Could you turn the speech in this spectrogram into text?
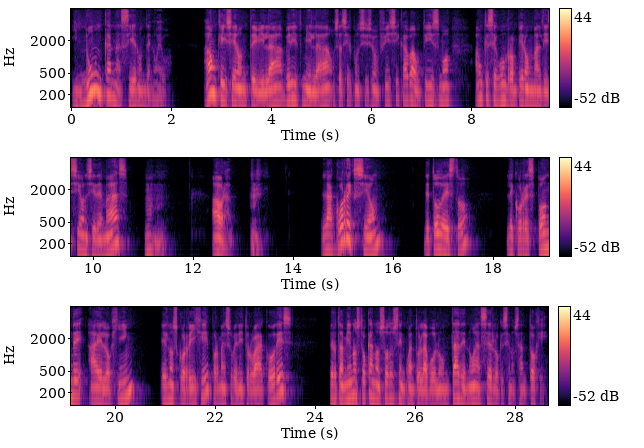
y nunca nacieron de nuevo. Aunque hicieron tevilá, berit o sea, circuncisión física, bautismo, aunque según rompieron maldiciones y demás. Ahora, la corrección de todo esto le corresponde a Elohim. Él nos corrige por medio de su bendito pero también nos toca a nosotros en cuanto a la voluntad de no hacer lo que se nos antoje.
